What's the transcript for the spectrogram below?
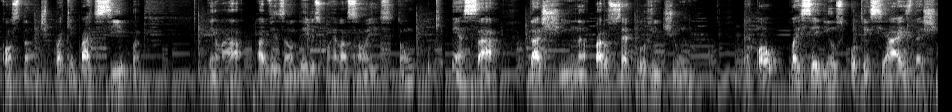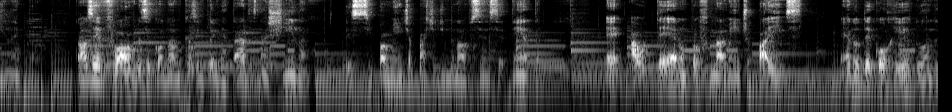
constante. Para quem participa, tem lá a visão deles com relação a isso. Então, o que pensar da China para o século XXI? É, qual, quais seriam os potenciais da China? Então? então, as reformas econômicas implementadas na China principalmente a partir de 1970, é, alteram profundamente o país. É, no decorrer do ano,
